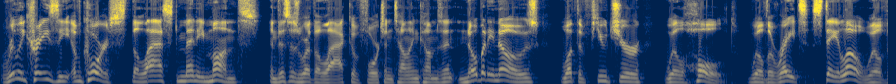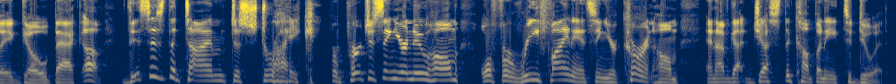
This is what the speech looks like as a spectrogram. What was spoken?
really crazy, of course, the last many months. And this is where the lack of fortune telling comes in. Nobody knows what the future will hold. Will the rates stay low? Will they go back up? This is the time to strike for purchasing your new home or for refinancing your current home. And I've got just the company to do it.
